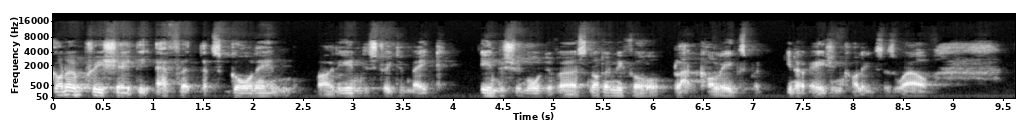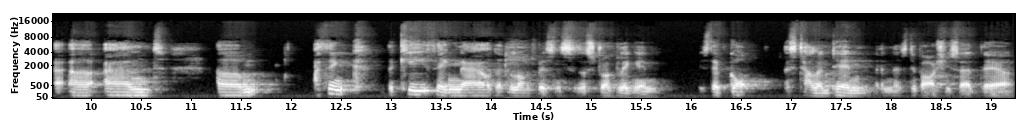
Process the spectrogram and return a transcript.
got to appreciate the effort that's gone in by the industry to make the industry more diverse, not only for black colleagues but you know Asian colleagues as well. Uh, and um, I think the key thing now that a lot of businesses are struggling in is they've got this talent in, and as Debarshi said, they're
